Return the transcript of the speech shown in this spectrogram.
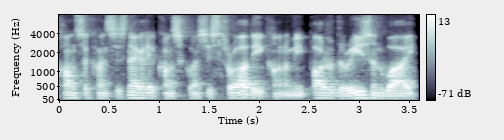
consequences, negative consequences throughout the economy. Part of the reason why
